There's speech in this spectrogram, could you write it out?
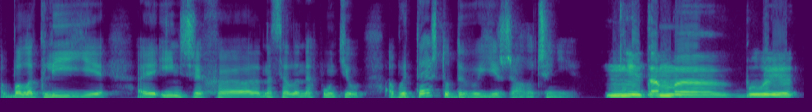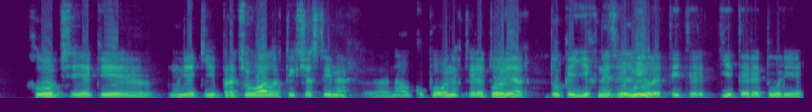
Балаклії, е, інших е, населених пунктів, а ви теж туди виїжджали чи ні? Ні, там е, були хлопці, які, ну, які працювали в тих частинах на окупованих територіях, доки їх не звільнили ті, ті території.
